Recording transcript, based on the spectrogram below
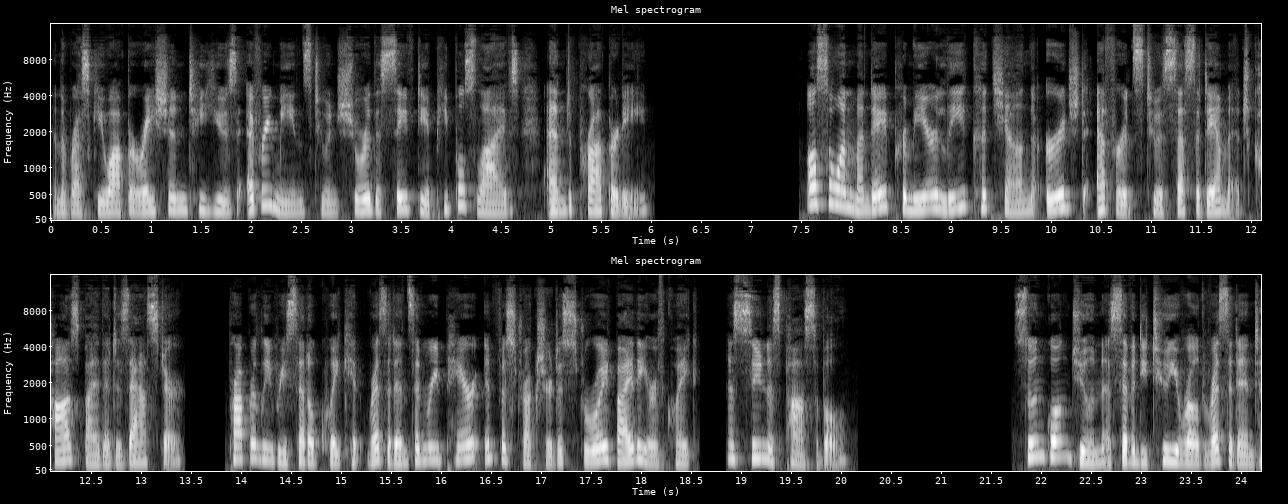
in the rescue operation to use every means to ensure the safety of people's lives and property. Also on Monday, Premier Li Keqiang urged efforts to assess the damage caused by the disaster, properly resettle quake hit residents, and repair infrastructure destroyed by the earthquake as soon as possible. Sun Guangjun, a 72 year old resident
